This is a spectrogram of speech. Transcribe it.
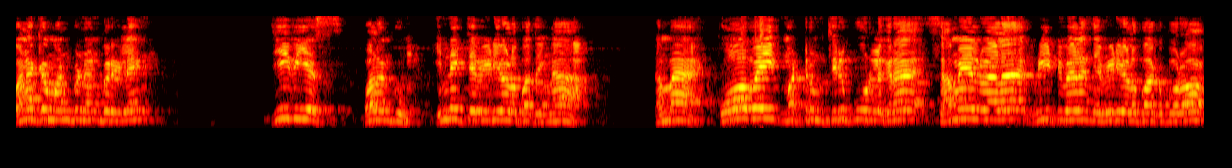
வணக்கம் அன்பு நண்பர்களே. ஜிவிஎஸ் வழங்கும் இன்னைக்கு வீடியோல பாத்தீங்கன்னா நம்ம கோவை மற்றும் திருப்பூர்ல இருக்கிற சமையல் வேலை வீட்டு வேலை இந்த வீடியோல பார்க்க போறோம்.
